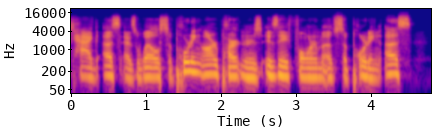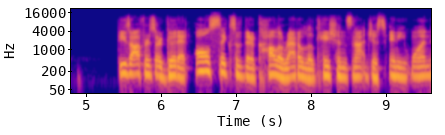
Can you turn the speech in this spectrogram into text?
Tag us as well. Supporting our partners is a form of supporting us. These offers are good at all six of their Colorado locations, not just any one.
